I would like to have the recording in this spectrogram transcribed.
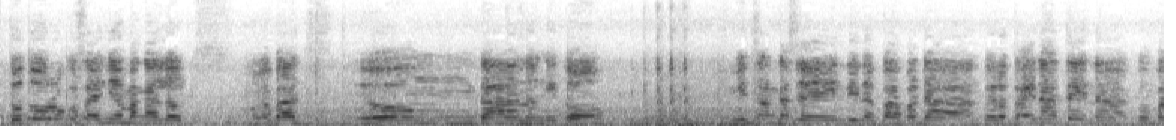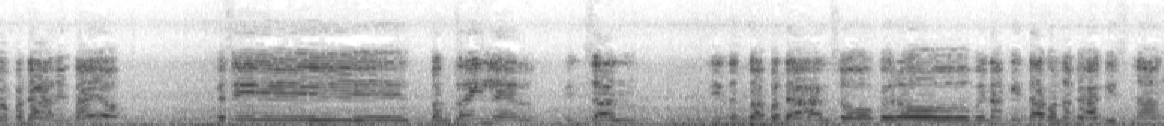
tuturo ko sa inyo mga lods, mga buds, yung daanan ito. Minsan kasi hindi nagpapadaan, pero try natin na kung papadaanin tayo. Kasi pag trailer, minsan hindi nagpapadaan. So, pero may nakita ko nag-agis ng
